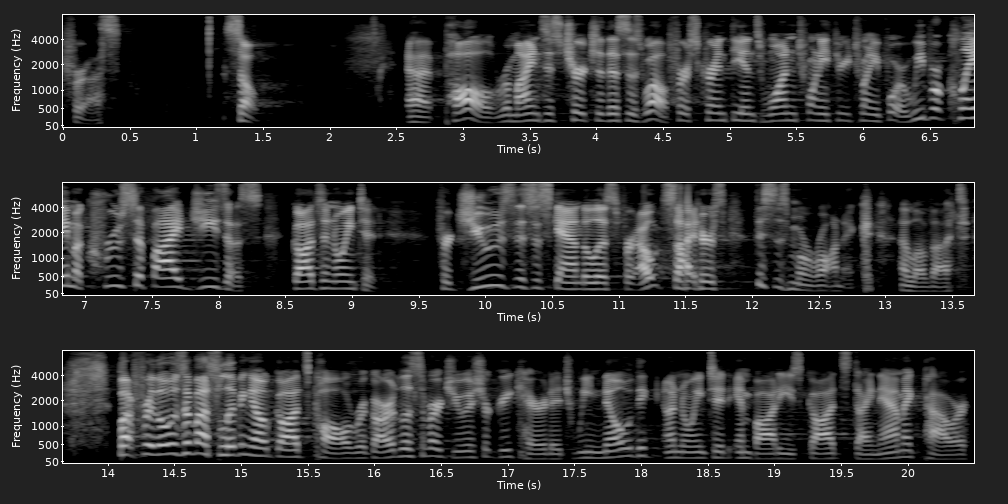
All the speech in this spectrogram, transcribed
for us. So, uh, Paul reminds his church of this as well. 1 Corinthians 1 23, 24. We proclaim a crucified Jesus, God's anointed for Jews, this is scandalous. For outsiders, this is moronic. I love that. But for those of us living out God's call, regardless of our Jewish or Greek heritage, we know the anointed embodies God's dynamic power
